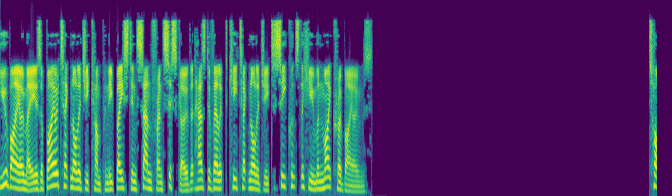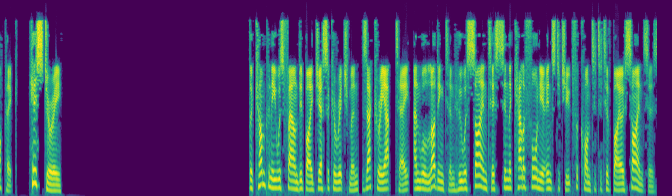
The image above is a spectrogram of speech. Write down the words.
Ubiome is a biotechnology company based in San Francisco that has developed key technology to sequence the human microbiomes. History The company was founded by Jessica Richman, Zachary Apte, and Will Ludington who were scientists in the California Institute for Quantitative Biosciences.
